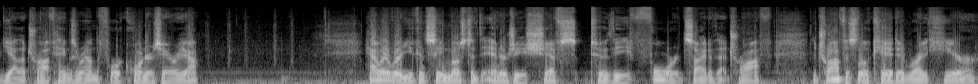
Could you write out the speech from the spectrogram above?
yeah, the trough hangs around the Four Corners area. However, you can see most of the energy shifts to the forward side of that trough. The trough is located right here,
